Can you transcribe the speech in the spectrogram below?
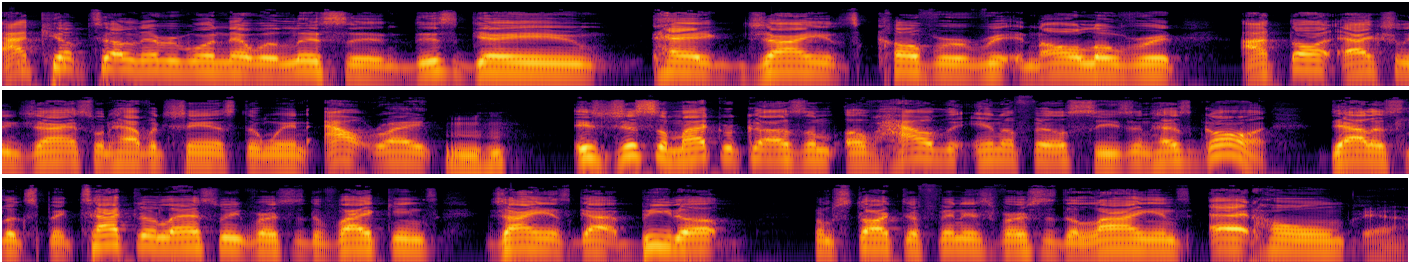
I kept telling everyone that would listen, this game had Giants cover written all over it. I thought actually Giants would have a chance to win outright. It's just a microcosm of how the NFL season has gone. Dallas looked spectacular last week versus the Vikings. Giants got beat up from start to finish versus the Lions at home. Yeah.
